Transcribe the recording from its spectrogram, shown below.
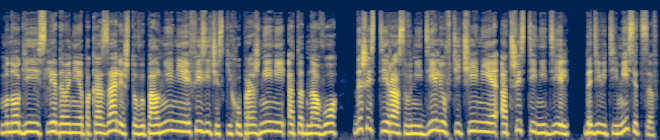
Многие исследования показали, что выполнение физических упражнений от 1 до 6 раз в неделю в течение от 6 недель до 9 месяцев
